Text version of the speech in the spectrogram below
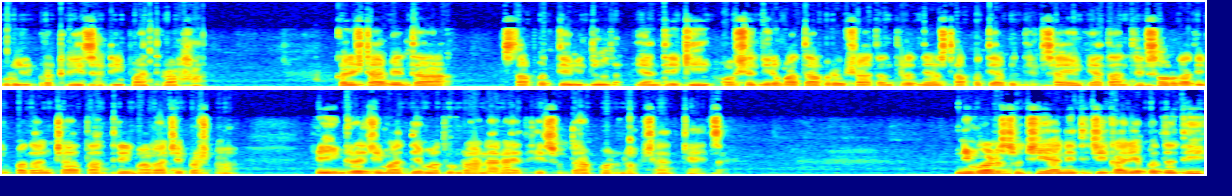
पुढील प्रक्रियेसाठी पात्र आहात. कनिष्ठ अभियंता स्थापत्य विद्युत यांत्रिकी औषध निर्माता प्रयोगशाळा तंत्रज्ञ स्थापत्य अभियांत्रिक सहाय्यक या तांत्रिक संवर्गातील पदांच्या तांत्रिक भागाचे प्रश्न हे इंग्रजी माध्यमातून राहणार आहेत हे सुद्धा आपण लक्षात घ्यायचं आहे. निवड सूची आणि तिची कार्यपद्धती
